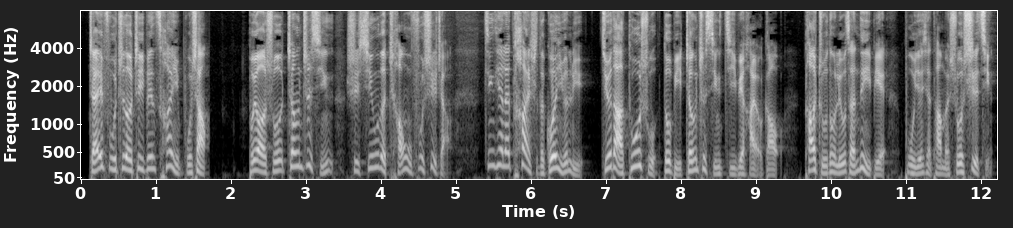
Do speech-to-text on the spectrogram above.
翟父知道这边参与不上，不要说张之行是新屋的常务副市长，今天来探视的官员里，绝大多数都比张之行级别还要高。他主动留在那边，不影响他们说事情。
